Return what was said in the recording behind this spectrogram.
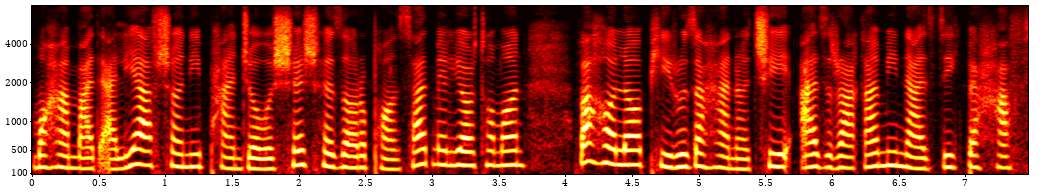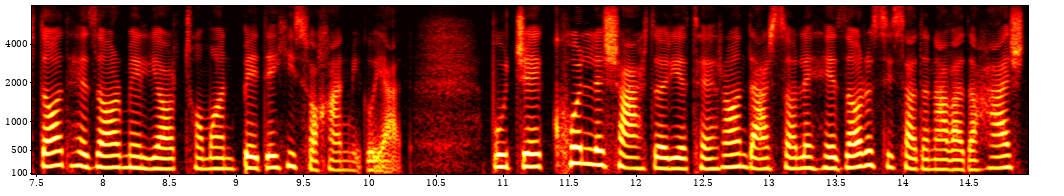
محمد علی افشانی 56500 میلیارد تومان و حالا پیروز هناچی از رقمی نزدیک به 70 هزار میلیارد تومان بدهی سخن می‌گوید. بودجه کل شهرداری تهران در سال 1398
